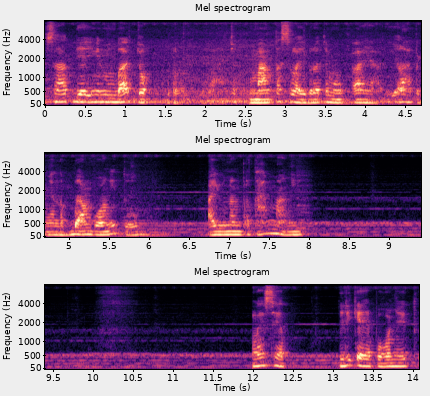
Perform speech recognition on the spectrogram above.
Saat dia ingin membacok bukan membacok memangkas lah ibaratnya mau ah ya iyalah pengen nebang pohon itu. Ayunan pertama nih. Meleset jadi kayak pohonnya itu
